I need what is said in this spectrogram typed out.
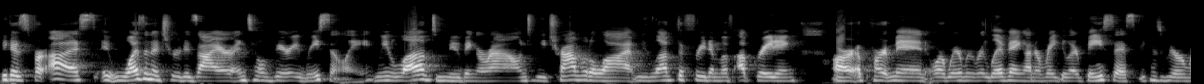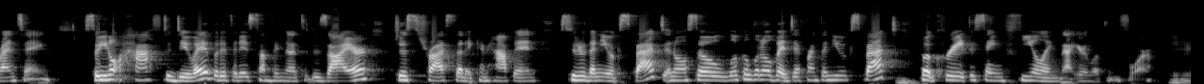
Because for us, it wasn't a true desire until very recently. We loved moving around. We traveled a lot. We loved the freedom of upgrading our apartment or where we were living on a regular basis because we were renting. So you don't have to do it, but if it is something that's a desire, just trust that it can happen sooner than you expect and also look a little bit different than you expect, but create the same feeling that you're looking for. Mm-hmm.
